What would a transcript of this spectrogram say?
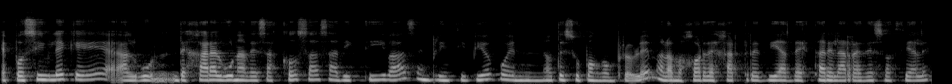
Es posible que dejar alguna de esas cosas adictivas en principio pues no te suponga un problema. A lo mejor dejar tres días de estar en las redes sociales,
